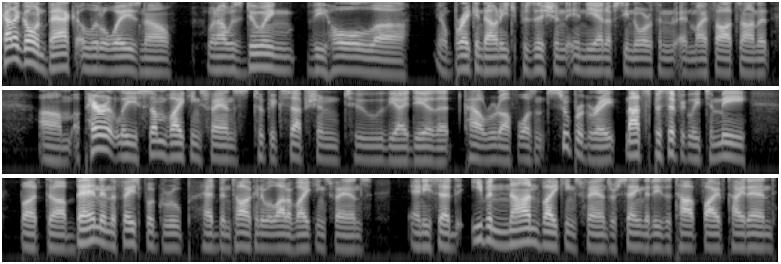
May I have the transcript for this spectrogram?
Kind of going back a little ways now, when I was doing the whole uh, you know, breaking down each position in the NFC North and, and my thoughts on it. Um, apparently, some Vikings fans took exception to the idea that Kyle Rudolph wasn't super great. Not specifically to me, but uh, Ben in the Facebook group had been talking to a lot of Vikings fans, and he said even non Vikings fans are saying that he's a top five tight end,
